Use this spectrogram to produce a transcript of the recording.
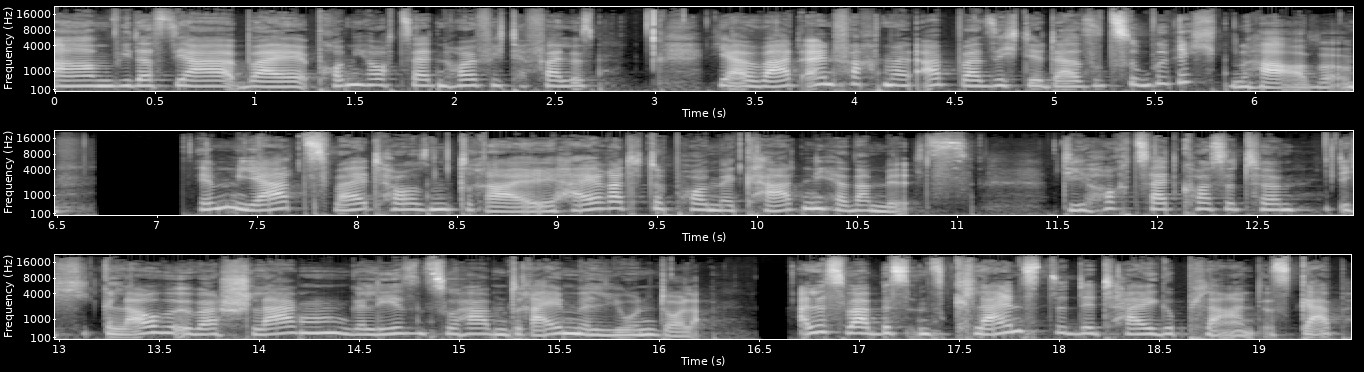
ähm, wie das ja bei Promi-Hochzeiten häufig der Fall ist. Ja, wart einfach mal ab, was ich dir da so zu berichten habe. Im Jahr 2003 heiratete Paul McCartney Heather Mills. Die Hochzeit kostete, ich glaube überschlagen gelesen zu haben, drei Millionen Dollar. Alles war bis ins kleinste Detail geplant. Es gab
